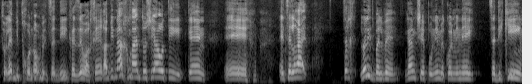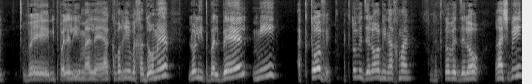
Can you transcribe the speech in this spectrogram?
תולה ביטחונו בצדיק כזה או אחר, רבי נחמן תושיע אותי, כן, אה, אצל רע... צריך לא להתבלבל, גם כשפונים לכל מיני צדיקים ומתפללים על הקברים וכדומה, לא להתבלבל מהכתובת. הכתובת זה לא רבי נחמן, הכתובת זה לא רשב"י,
